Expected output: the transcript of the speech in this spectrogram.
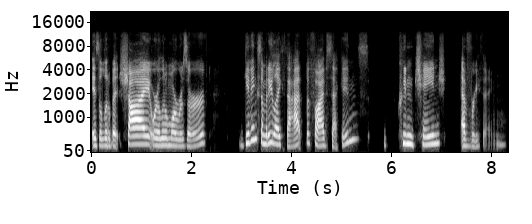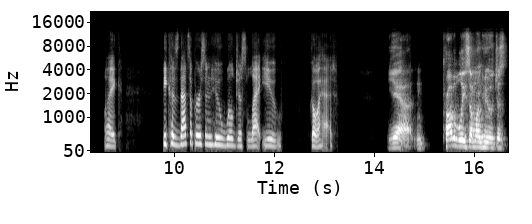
is a little bit shy or a little more reserved, giving somebody like that the five seconds can change everything. Like, because that's a person who will just let you go ahead. Yeah, probably someone who just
